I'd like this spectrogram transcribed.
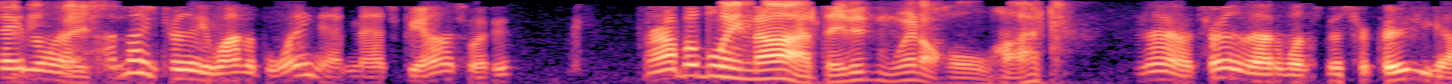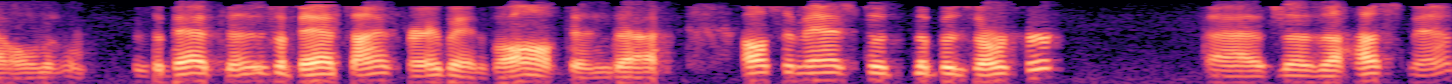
demolition to be I'm not sure they wound up winning that match. To be honest with you. Probably not. They didn't win a whole lot. No, it's certainly not once Mr. Fuji got hold of them. It was a bad. It was a bad time for everybody involved, and uh, also managed the, the Berserker, uh, the the Huss man.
